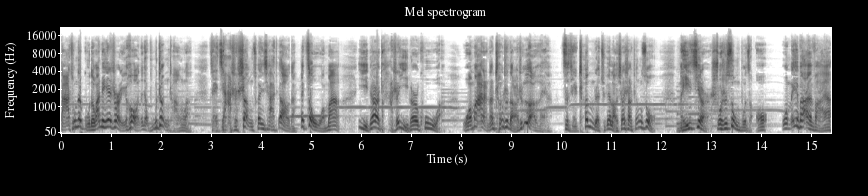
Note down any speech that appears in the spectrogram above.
打从他鼓捣完这些事儿以后，那就不正常了，在家是上蹿下跳的，还揍我妈，一边打是一边哭啊！我妈哪能承受得了这个呀？自己撑着去给老乡上称送，没劲儿，说是送不走，我没办法呀，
